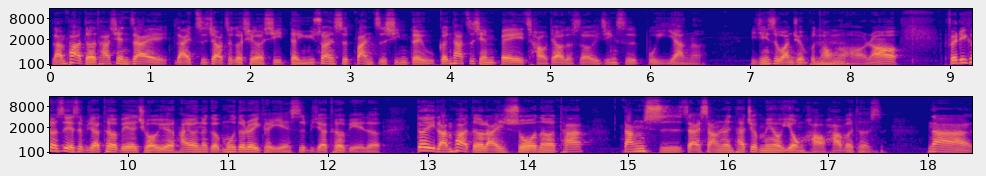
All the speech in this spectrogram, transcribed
兰帕德他现在来执教这个切尔西，等于算是半支新队伍，跟他之前被炒掉的时候已经是不一样了，已经是完全不同了哈。然后菲利克斯也是比较特别的球员，还有那个穆德瑞克也是比较特别的。对于兰帕德来说呢，他当时在上任他就没有用好哈维特斯。那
